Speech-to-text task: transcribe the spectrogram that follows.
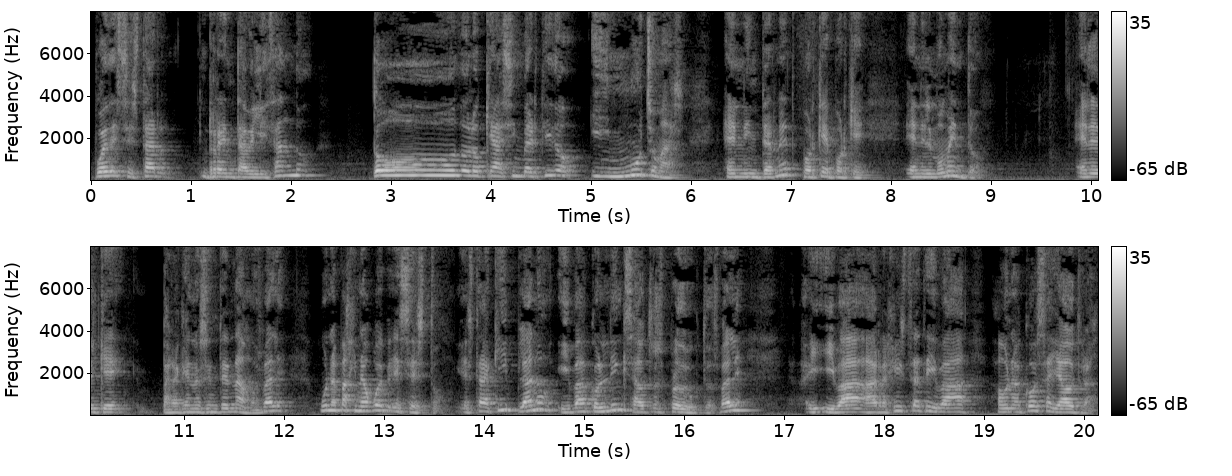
puedes estar rentabilizando todo lo que has invertido y mucho más en Internet. ¿Por qué? Porque en el momento en el que, para que nos entendamos, ¿vale? Una página web es esto. Está aquí plano y va con links a otros productos, ¿vale? Y, va a regístrate y va a una cosa y a otra.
